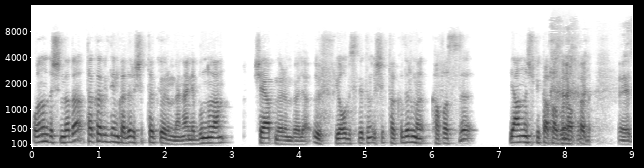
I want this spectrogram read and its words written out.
Onun dışında da takabildiğim kadar ışık takıyorum ben. Hani bundan şey yapmıyorum böyle. Üf, yol bisikletin ışık takılır mı kafası yanlış bir kafa bu noktada. Evet,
